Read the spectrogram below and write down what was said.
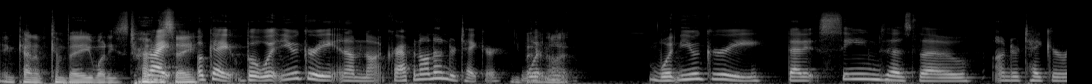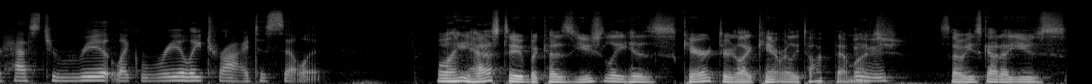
and kind of convey what he's trying right. to say. Okay, but wouldn't you agree? And I'm not crapping on Undertaker. You better wouldn't not. Wouldn't you agree that it seems as though Undertaker has to real like really try to sell it? Well, he has to because usually his character like can't really talk that much, Mm-hmm. so he's got to use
